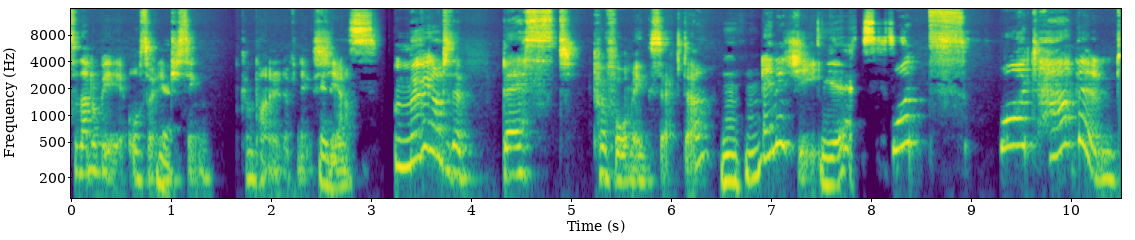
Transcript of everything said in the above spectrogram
so that'll be also an Yeah. interesting component of next It year is. moving on to the best performing sector Mhm. energy Yes. what what happened?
